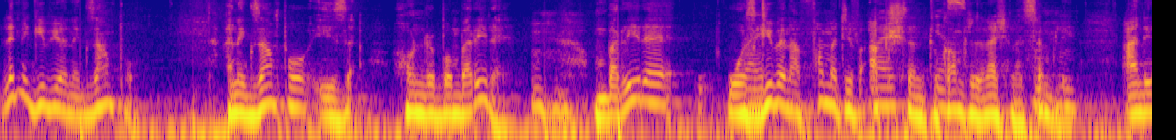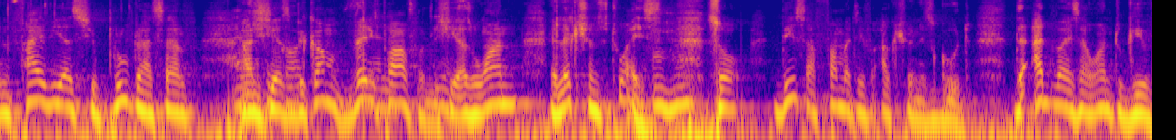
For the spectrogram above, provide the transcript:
Let me give you an example. An example is Honorable Mbarire. Mm -hmm. Mbarire was right. given affirmative action right. to yes. come to the National Assembly. Mm -hmm. And in five years, she proved herself and, and she, she has become very powerful. Yes. She has won elections twice. Mm -hmm. So this affirmative action is good. The advice I want to give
